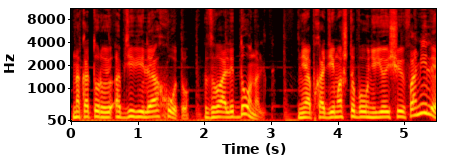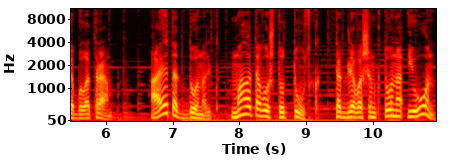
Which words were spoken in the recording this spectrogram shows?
на которую объявили охоту, звали Дональд. Необходимо, чтобы у нее еще и фамилия была Трамп. А этот Дональд, мало того, что Туск, так для Вашингтона и он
